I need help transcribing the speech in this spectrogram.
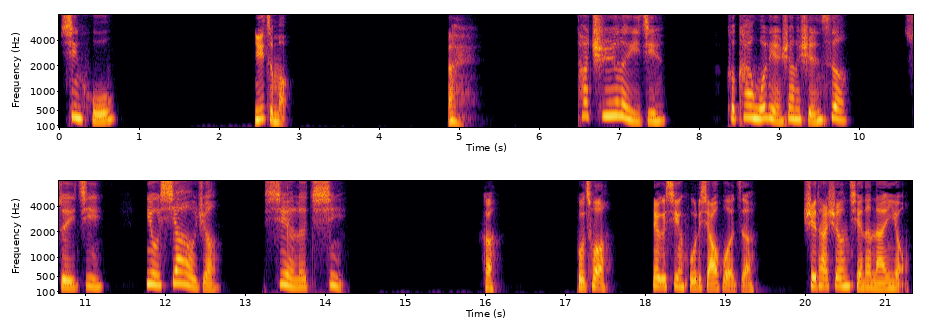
姓胡。你怎么？哎，他吃了一惊，可看我脸上的神色，随即又笑着泄了气。呵，不错，那个姓胡的小伙子是他生前的男友。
